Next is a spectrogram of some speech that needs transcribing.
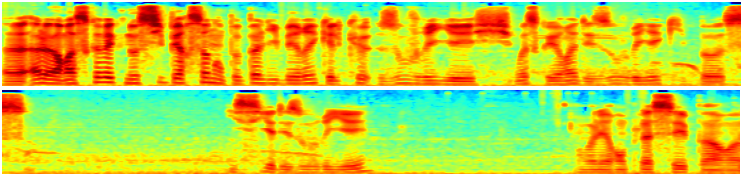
alors, est-ce qu'avec nos 6 personnes on peut pas libérer quelques ouvriers? Où est-ce qu'il y aurait des ouvriers qui bossent? Ici il y a des ouvriers. On va les remplacer par,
